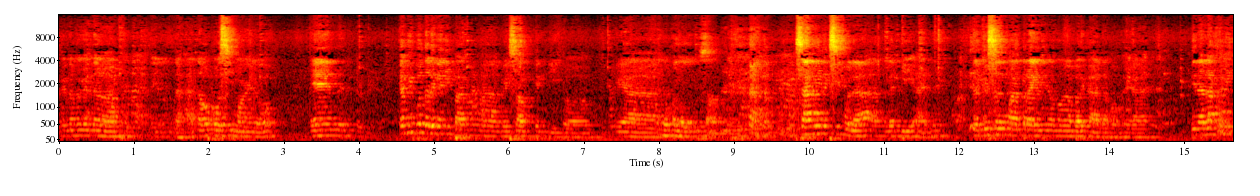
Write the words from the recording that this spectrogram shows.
Magandang magandang hapon natin lahat. Ako po si Marlo. And kami po talaga ni parang ah, may something dito. Kaya Ano kaya yung something? sa amin nagsimula ang landian. Na gusto matry din ng mga barkada ko. Kaya tinala kami,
